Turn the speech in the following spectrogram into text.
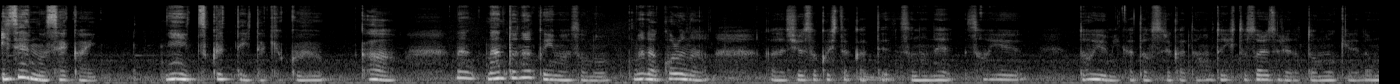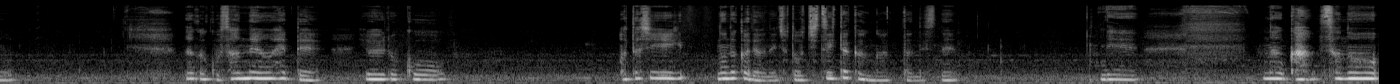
以前の世界に作っていた曲がなんとなく今そのまだコロナが収束したかってそのねそういうどういう見方をするかって本当に人それぞれだと思うけれどもなんかこう3年を経ていろいろこう私の中ではねちょっと落ち着いた感があったんですね。でなんかその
